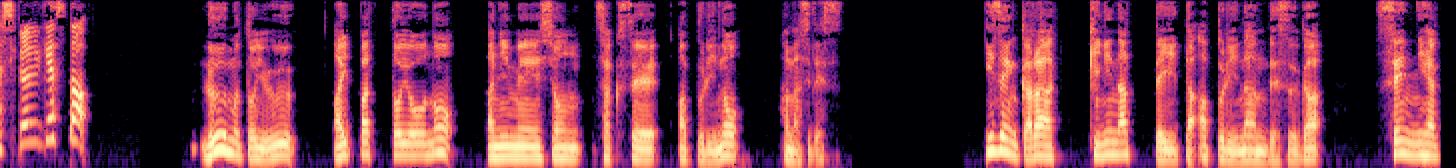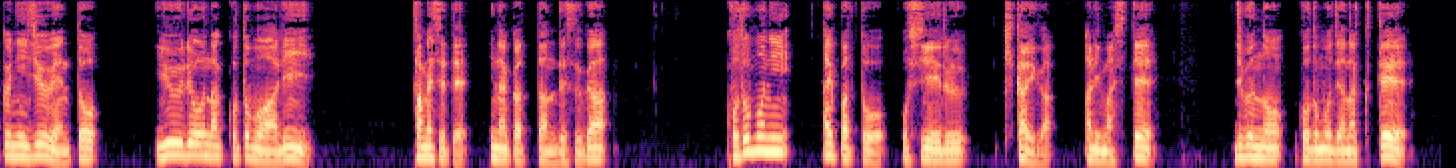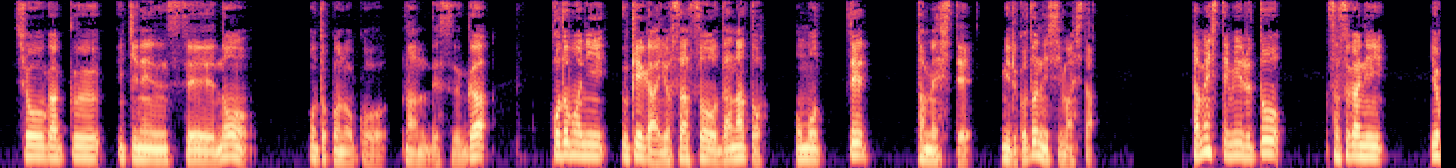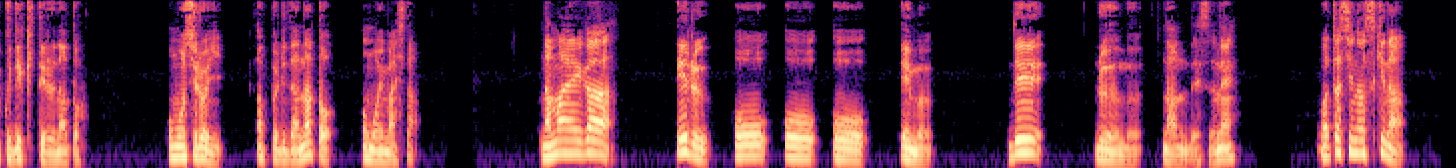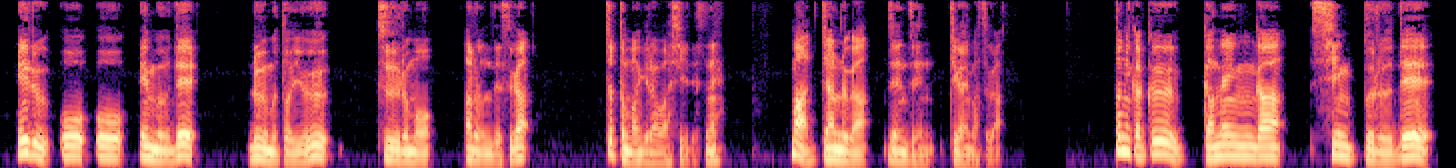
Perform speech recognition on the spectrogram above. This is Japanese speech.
足利ゲスト。ルームという iPad 用のアニメーション作成アプリの話です。以前から気になっていたアプリなんですが、1220円と有料なこともあり、試せていなかったんですが、子供に iPad を教える機会がありまして、自分の子供じゃなくて、小学1年生の男の子なんですが、子供に受けが良さそうだなと思って試してみることにしました。試してみると、さすがによくできてるなと、面白いアプリだなと思いました。名前が LOOOM でルームなんですね。私の好きな LOOM でルームというツールもあるんですが、ちょっと紛らわしいですね。まあ、ジャンルが全然違いますが。とにかく画面がシンプルで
